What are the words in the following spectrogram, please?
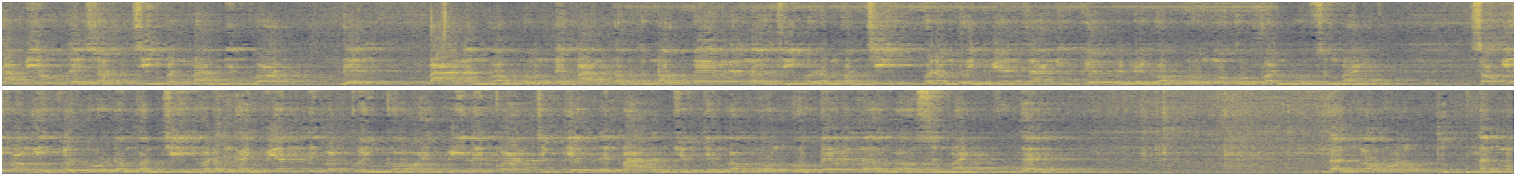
tham mưu đề xuất trình văn bản liên quan đến ba lần góp vốn để ban tổng giám đốc PVL trình hội đồng quản trị hội đồng thành viên ra nghị quyết về việc góp vốn mua cổ phần của Ocean Bank. Sau khi có nghị quyết của hội đồng quản trị, hội đồng thành viên Đinh Văn Quỳnh có hành vi liên quan trực tiếp đến ba lần chuyển tiền góp vốn của PVN và Ocean Bank cụ thể. Lần góp vốn lần 1,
